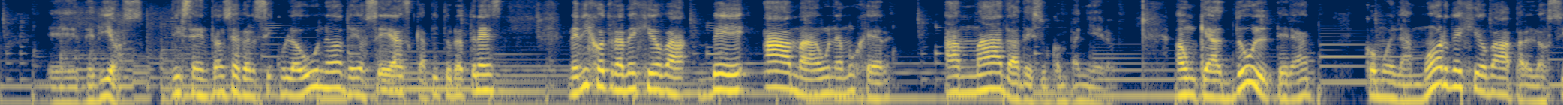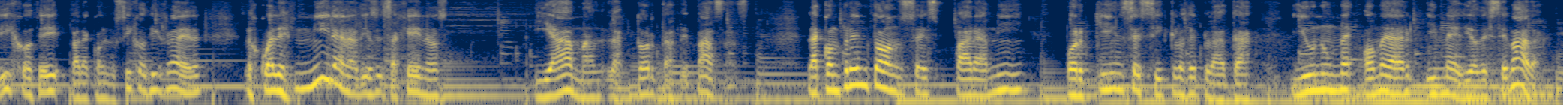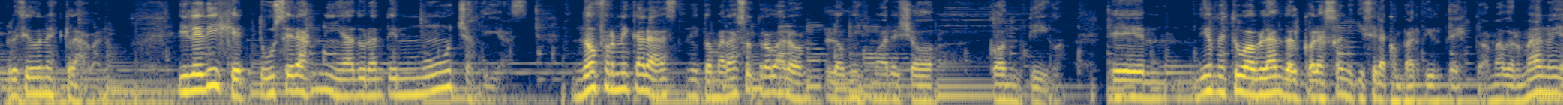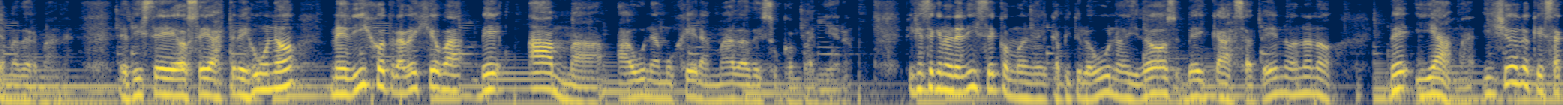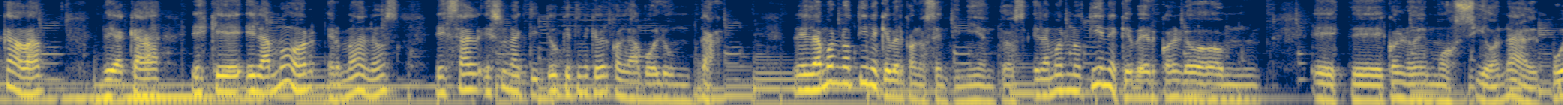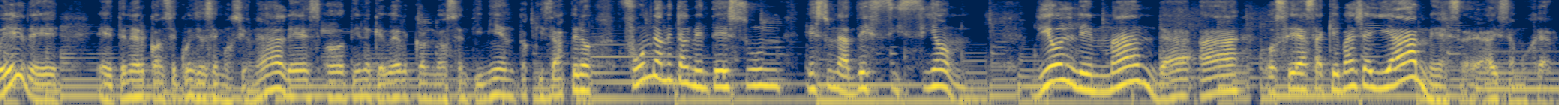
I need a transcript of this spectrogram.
eh, de Dios. Dice entonces versículo 1 de Oseas capítulo 3, me dijo otra vez Jehová, ve, ama a una mujer amada de su compañero, aunque adúltera, como el amor de Jehová para los hijos de para con los hijos de Israel, los cuales miran a dioses ajenos y aman las tortas de pasas. La compré entonces para mí por 15 ciclos de plata y un homer y medio de cebada, precio de una esclava. Y le dije, tú serás mía durante muchos días. No fornicarás ni tomarás otro varón, lo mismo haré yo contigo. Em, Dios me estuvo hablando al corazón y quisiera compartirte esto, amado hermano y amada hermana. Él dice Oseas 3.1, me dijo otra vez Jehová, ve, ama a una mujer amada de su compañero. Fíjese que no le dice como en el capítulo 1 y 2, ve y cásate, no, no, no, ve y ama. Y yo lo que sacaba de acá es que el amor, hermanos, es, es una actitud que tiene que ver con la voluntad. El amor no tiene que ver con los sentimientos, el amor no tiene que ver con lo, mm, este, con lo emocional. Puede eh, tener consecuencias emocionales o tiene que ver con los sentimientos quizás, pero fundamentalmente es, un, es una decisión. Dios le manda a Oseas a que vaya y ame a esa, mujer.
